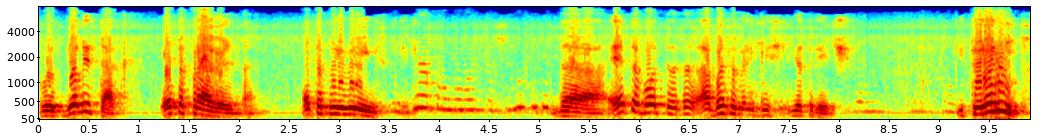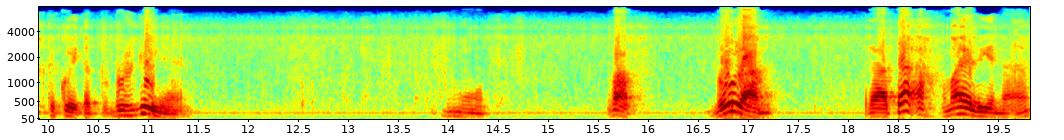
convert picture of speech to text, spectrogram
был, делай так, это правильно, это по-еврейски. Да, это вот, это, об этом идет речь. И перерут какой-то, пробуждение. Вот. Вав. Ваулам. Рата Ахма Элина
